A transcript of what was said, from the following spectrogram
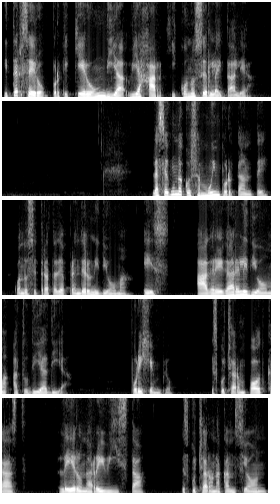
Y tercero, porque quiero un día viajar y conocer la Italia. La segunda cosa muy importante cuando se trata de aprender un idioma es agregar el idioma a tu día a día. Por ejemplo, escuchar un podcast, leer una revista, escuchar una canción,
